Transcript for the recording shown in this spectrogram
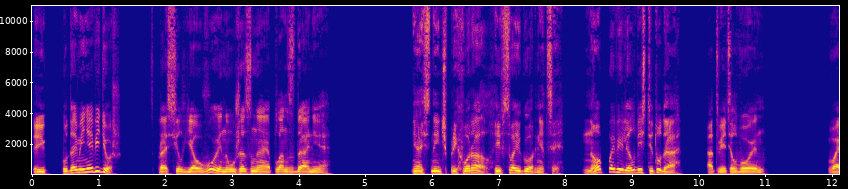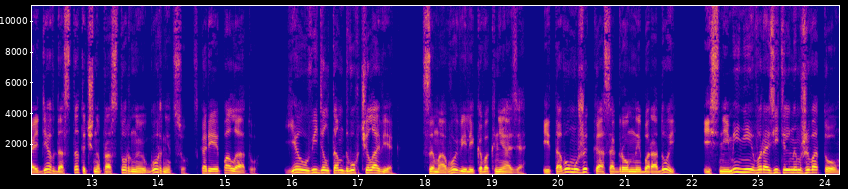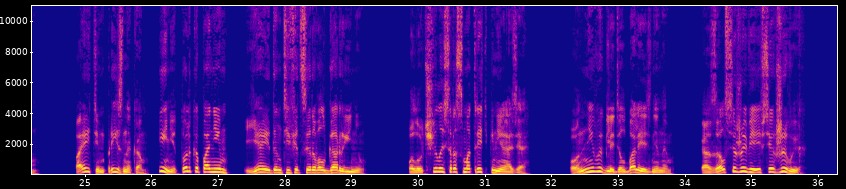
«Ты куда меня ведешь?» — спросил я у воина, уже зная план здания. «Князь нынче прихворал и в своей горнице, но повелел вести туда», — ответил воин. Войдя в достаточно просторную горницу, скорее палату, я увидел там двух человек, самого великого князя и того мужика с огромной бородой и с не менее выразительным животом. По этим признакам, и не только по ним, я идентифицировал Горыню. Получилось рассмотреть князя. Он не выглядел болезненным, казался живее всех живых.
